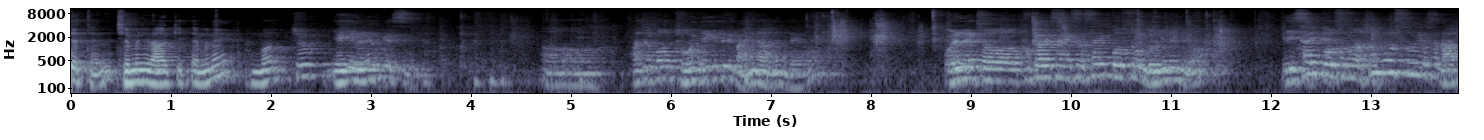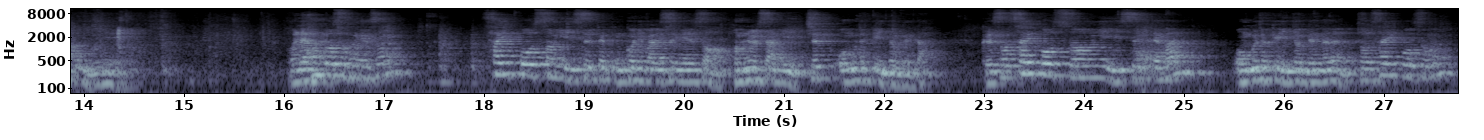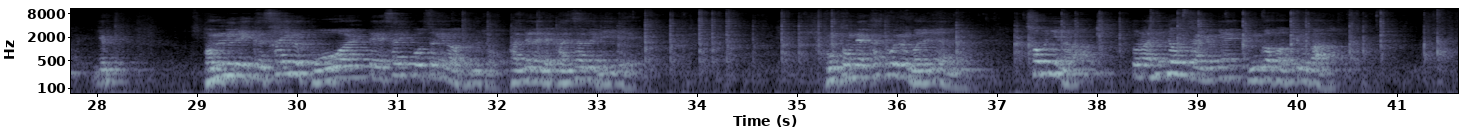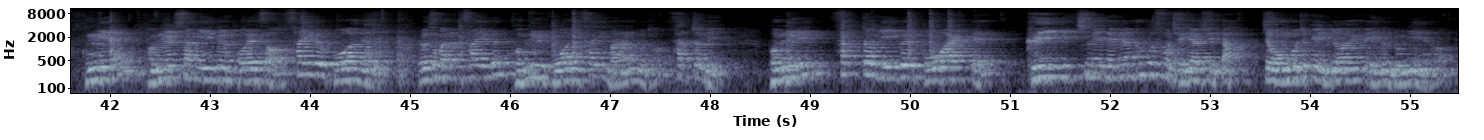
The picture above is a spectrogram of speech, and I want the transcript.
어쨌든 질문이 나왔기 때문에 한번 쭉 얘기를 해보겠습니다. 어, 아주 뭐 좋은 얘기들이 많이 나왔는데요. 원래 저 국가회상에서 사익보수성 논의는요. 이 사익보수성은 항고소송에서 나왔던 논의예요. 원래 항고소송에서 사익보수성이 있을 때 공권이 발생해서 법률상이 즉 원고적격 인정된다. 그래서 사익보수성이 있을 때만 원고적격 인정된다는 저 사익보수성은 이게 법률이 그 사익을 보호할 때 사익보수성이라고 부르죠. 반대로 이제 반사적 이익이에요. 공통된 카테고리는 뭐냐면 처분이나 또는 행정작용의 근거 법규가 국민의 법률상 이익을 보호해서 사익을 보호하는 여기서 말하는 사익은 법률이 보호하는 사익 말하는 거죠. 사적 이익. 법률이 사적 이익을 보호할 때 그 이익이 침해되면 항고소송을 제기할 수 있다. 즉 원고적격 인정하기 때 이런 논의예요.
